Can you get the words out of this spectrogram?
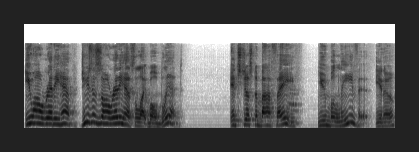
you already have, Jesus already has the light bulb lit. It's just a by faith. You believe it, you know?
